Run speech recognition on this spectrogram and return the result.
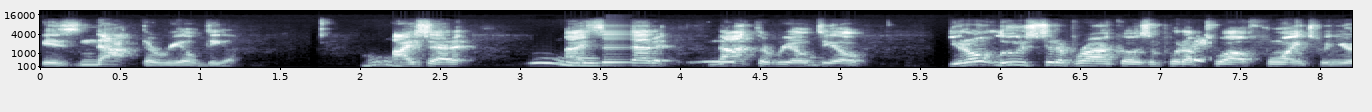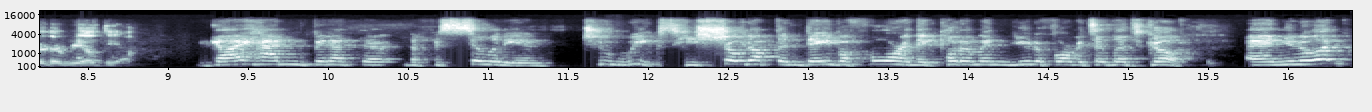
is not the real deal. Ooh. I said it. Ooh. I said it. Not the real deal. You don't lose to the Broncos and put up 12 points when you're the real deal. The guy hadn't been at the, the facility in two weeks. He showed up the day before and they put him in uniform and said, let's go. And you know what?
